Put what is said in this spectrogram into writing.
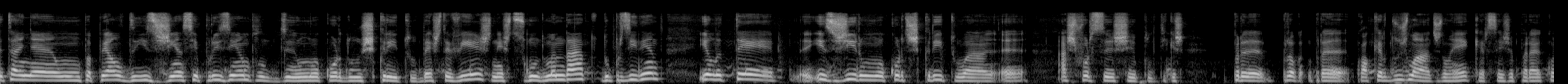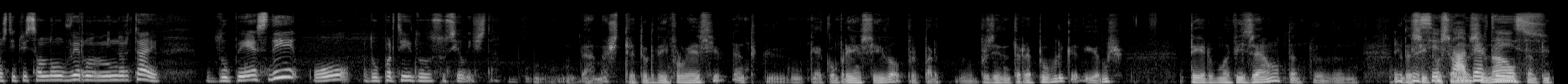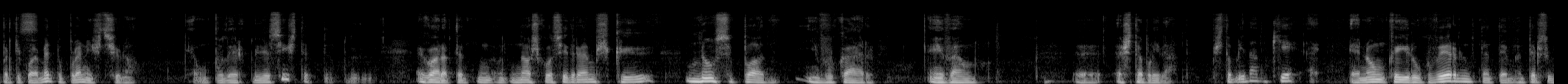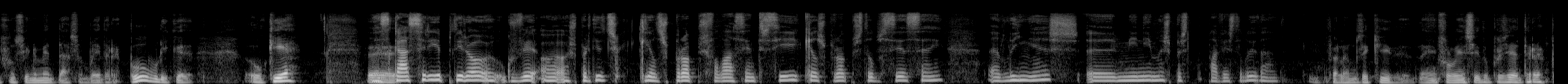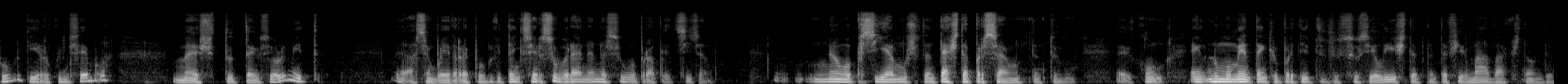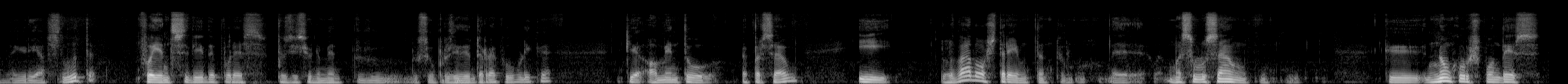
tenha um papel de exigência, por exemplo, de um acordo escrito. Desta vez, neste segundo mandato do Presidente, ele até exigir um acordo escrito a, a, às forças políticas para, para, para, qualquer dos lados, não é? Quer seja para a constituição de um governo minoritário do PSD ou do Partido Socialista há uma estrutura de influência, tanto que, é compreensível por parte do Presidente da República, digamos, ter uma visão tanto da situação nacional, tanto e particularmente do plano institucional. É um poder que lhe assista. Portanto, agora, portanto, nós consideramos que não se pode invocar em vão uh, a estabilidade. Estabilidade o que é? É não cair o governo, portanto, é manter-se o funcionamento da Assembleia da República. O que é? Nesse uh, caso, seria pedir ao, aos partidos que eles próprios falassem entre si, que eles próprios estabelecessem uh, linhas uh, mínimas para, para haver estabilidade. Falamos aqui da influência do Presidente da República e reconhecemos-la, mas tudo tem o seu limite. A Assembleia da República tem que ser soberana na sua própria decisão. Não apreciamos, portanto, esta pressão, portanto, com, em, no momento em que o Partido Socialista, portanto, afirmava a questão da maioria absoluta, foi antecedida por esse posicionamento do, do seu Presidente da República, que aumentou a pressão e, levado ao extremo, tanto eh, uma solução que não correspondesse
